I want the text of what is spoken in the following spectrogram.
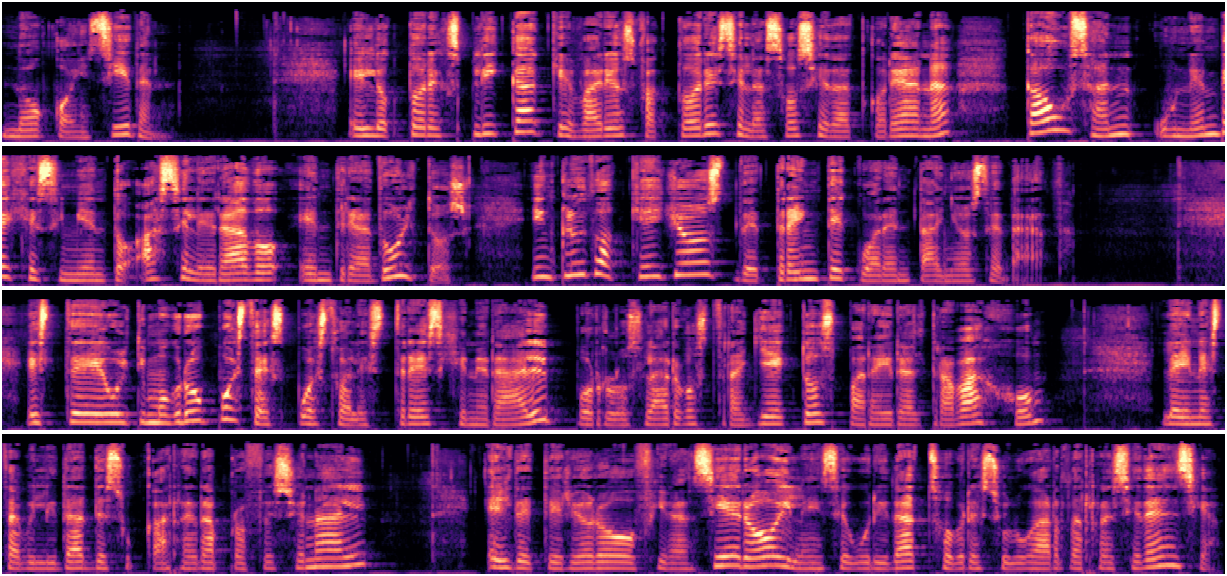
no coinciden. El doctor explica que varios factores en la sociedad coreana causan un envejecimiento acelerado entre adultos, incluido aquellos de 30 y 40 años de edad. Este último grupo está expuesto al estrés general por los largos trayectos para ir al trabajo, la inestabilidad de su carrera profesional, el deterioro financiero y la inseguridad sobre su lugar de residencia.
